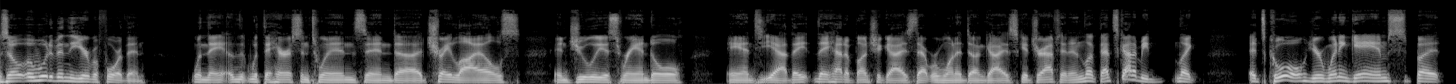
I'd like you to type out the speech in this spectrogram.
So it would have been the year before then when they with the Harrison twins and uh, Trey Lyles and Julius Randle. And yeah, they, they had a bunch of guys that were one and done guys get drafted. And look, that's got to be like, it's cool. You're winning games, but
